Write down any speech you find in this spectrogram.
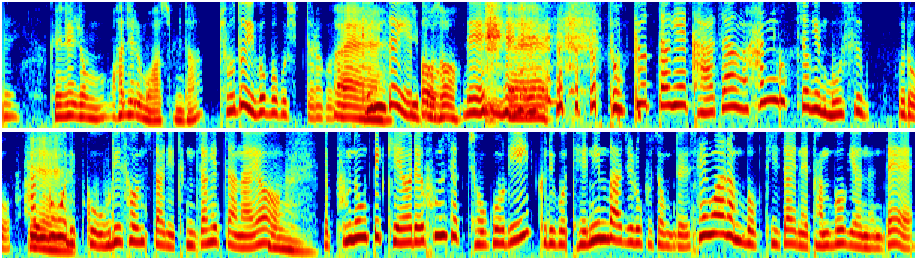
네. 굉장히 좀 화제를 모았습니다. 저도 입어보고 싶더라고요. 네. 굉장히 예뻐. 이뻐서. 네. 네. 도쿄 땅의 가장 한국적인 모습 으로 한복을 예. 입고 우리 선수단이 등장했잖아요. 음. 분홍빛 계열의 훈색 저고리 그리고 데님 바지로 구성된 생활 한복 디자인의 단복이었는데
